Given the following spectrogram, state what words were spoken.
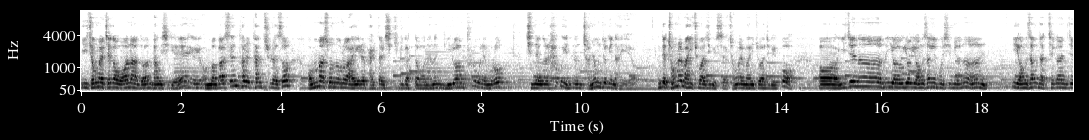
이 정말 제가 원하던 방식의 엄마가 센터를 탄출해서 엄마 손으로 아이를 발달시키기 갖다 원하는 이러한 프로그램으로 진행을 하고 있는 전형적인 아이예요. 근데 정말 많이 좋아지고 있어요. 정말 많이 좋아지고 있고 어, 이제는 이, 이 영상에 보시면은 이 영상 자체가 이제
